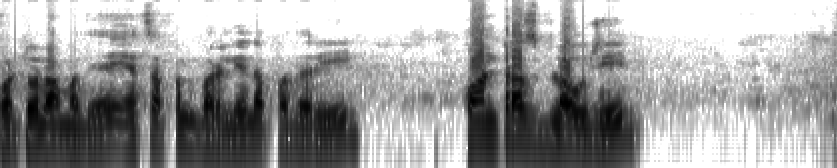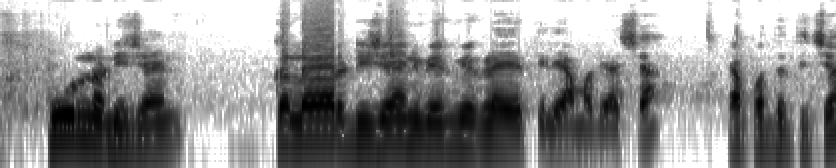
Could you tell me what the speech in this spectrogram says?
पटोला. मध्ये याचा पण भरलेला पदर येईल. कॉन्ट्रास्ट ब्लाउज येईल. पूर्ण डिझाईन कलर डिझाईन वेगवेगळ्या येतील यामध्ये अशा या पद्धतीच्या.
